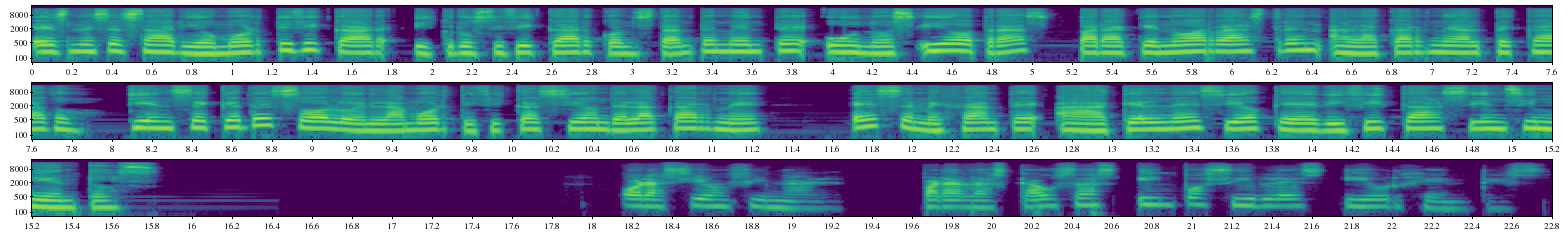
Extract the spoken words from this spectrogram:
Es necesario mortificar y crucificar constantemente unos y otras para que no arrastren a la carne al pecado. Quien se quede solo en la mortificación de la carne es semejante a aquel necio que edifica sin cimientos. Oración final para las causas imposibles y urgentes.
